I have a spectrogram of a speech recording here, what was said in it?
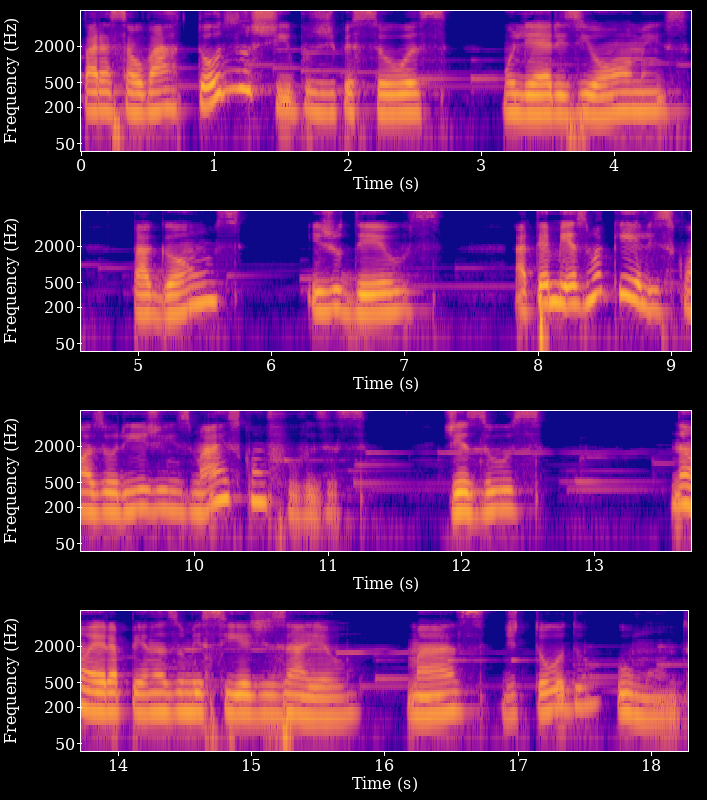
para salvar todos os tipos de pessoas, mulheres e homens, pagãos e judeus, até mesmo aqueles com as origens mais confusas. Jesus não era apenas o Messias de Israel, mas de todo o mundo.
